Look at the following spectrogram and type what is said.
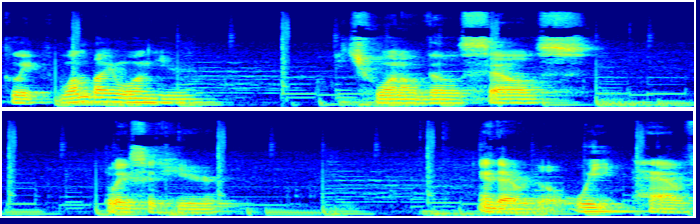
click one by one here, each one of those cells, place it here. And there we go. We have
